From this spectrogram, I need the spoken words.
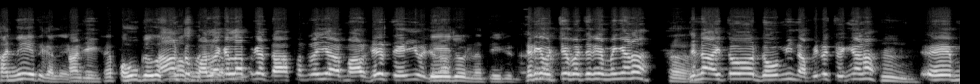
ਹਾਂਜੀ ਇਹ ਤੇ ਗੱਲ ਹੈ। ਹਾਂਜੀ। ਇਹ ਪਹੂ ਕਿਉਂ ਆਹ ਤੋਂ ਬਾਲਾ ਗੱਲਾ ਪਿਆ 10 15000 ਮਾਲ ਫੇਰ ਤੇਜ਼ ਹੀ ਹੋ ਜਾਣਾ। ਤੇਜ਼ ਹੋ ਜਾਣਾ ਤੇਜ਼ ਹੋ ਜਾਣਾ। ਜਿਹੜੀਆਂ ਉੱਚੇ ਬੱਚੇ ਦੀਆਂ ਮਈਆਂ ਨਾ ਹਾਂ। ਜਿੰਨਾ ਅੱਜ ਤੋਂ 2 ਮਹੀਨਾ ਪਹਿਲਾਂ ਚੋਈਆਂ ਨਾ ਹੂੰ। ਇਹ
